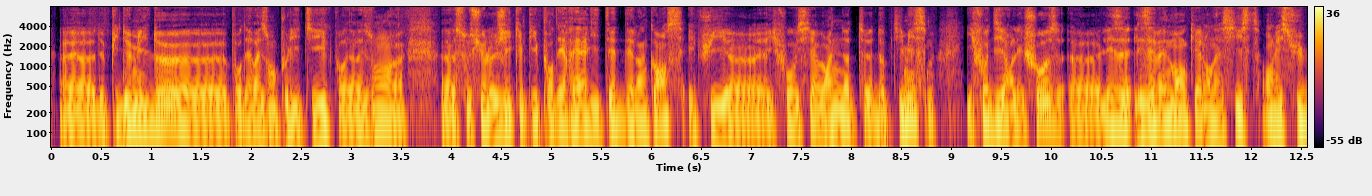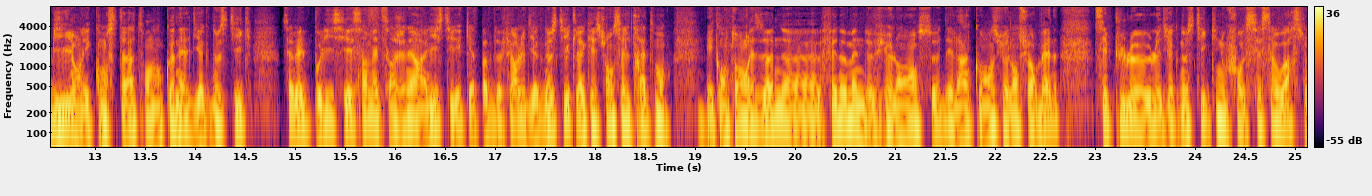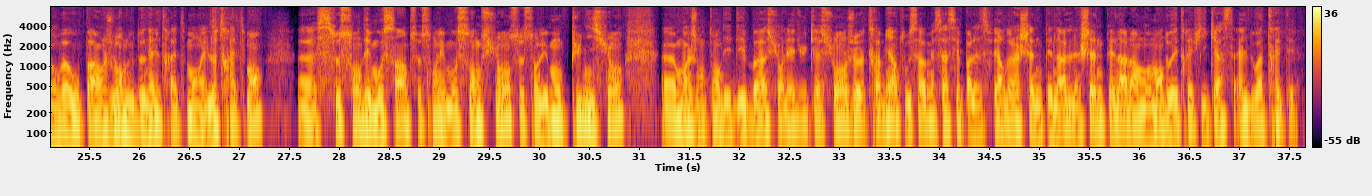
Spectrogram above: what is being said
euh, depuis 2002 euh, pour des raisons politiques, pour des raisons euh, sociologiques, et puis pour des réalités de délinquance. Et puis, il faut aussi avoir une note d'optimisme. Il faut dire les choses. Les, les, événements auxquels on assiste, on les subit, on les constate, on en connaît le diagnostic. Vous savez, le policier, c'est un médecin généraliste, il est capable de faire le diagnostic. La question, c'est le traitement. Et quand on raisonne phénomène de violence, délinquance, violence urbaine, c'est plus le, le diagnostic qu'il nous faut, c'est savoir si on va ou pas un jour nous donner le traitement. Et le traitement, euh, ce sont des mots simples, ce sont les mots sanctions, ce sont les mots punitions. Euh, moi, j'entends des débats sur l'éducation, je très bien tout ça, mais ça, c'est pas la sphère de la chaîne pénale. La chaîne pénale, à un moment, doit être efficace, elle doit traiter.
